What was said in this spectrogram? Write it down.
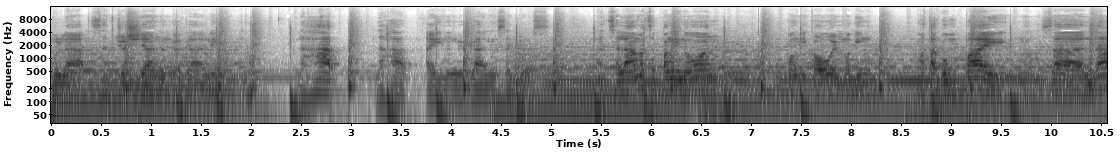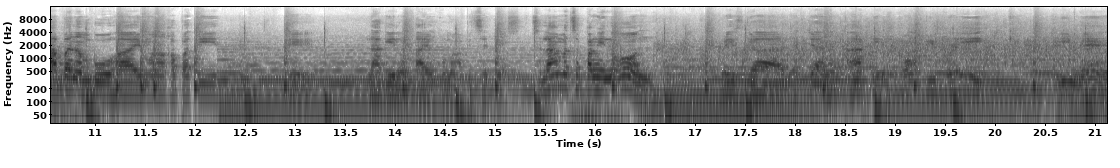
mula sa Diyos yan ang gagaling. Lahat, lahat ay nanggagaling sa Diyos. At salamat sa Panginoon upang ikaw ay maging matagumpay no? sa laban ng buhay, mga kapatid. Eh, lagi lang tayong kumapit sa Diyos. Salamat sa Panginoon. Praise God. At yan ang ating coffee break. Amen.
